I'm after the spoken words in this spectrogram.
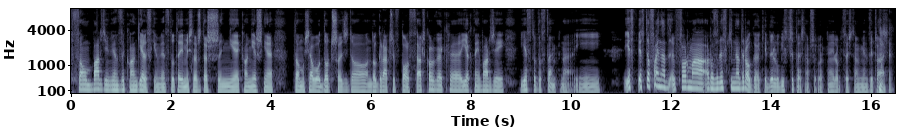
są bardziej w języku angielskim, więc tutaj myślę, że też niekoniecznie to musiało dotrzeć do, do graczy w Polsce, aczkolwiek e, jak najbardziej jest to dostępne i jest, jest to fajna forma rozrywki na drogę, kiedy lubisz czytać na przykład, nie? robić coś tam w międzyczasie. Tak.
